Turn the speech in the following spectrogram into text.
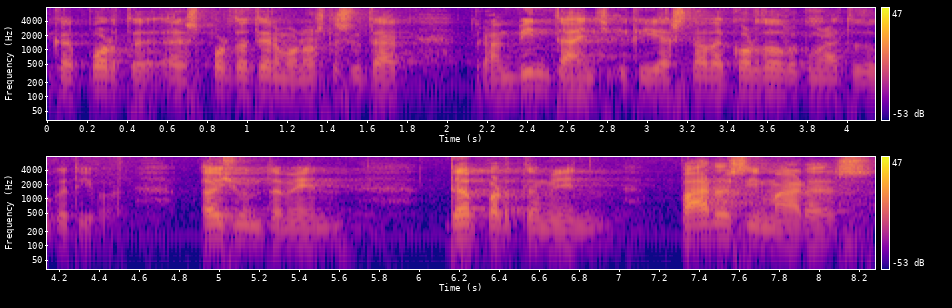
que porta, es porta a terme a la nostra ciutat durant 20 anys i que ja està d'acord amb la comunitat educativa. Ajuntament, departament, pares i mares,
